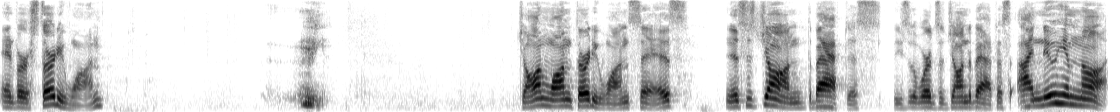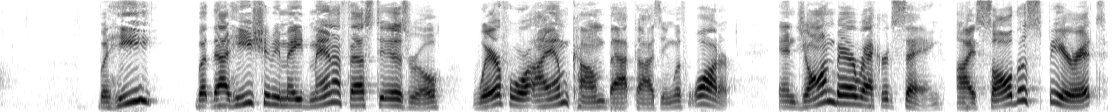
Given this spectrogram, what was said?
and verse 31. John 1 31 says, this is John the Baptist, these are the words of John the Baptist, I knew him not, but he but that he should be made manifest to Israel, wherefore I am come baptizing with water. And John bare record, saying, I saw the Spirit,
